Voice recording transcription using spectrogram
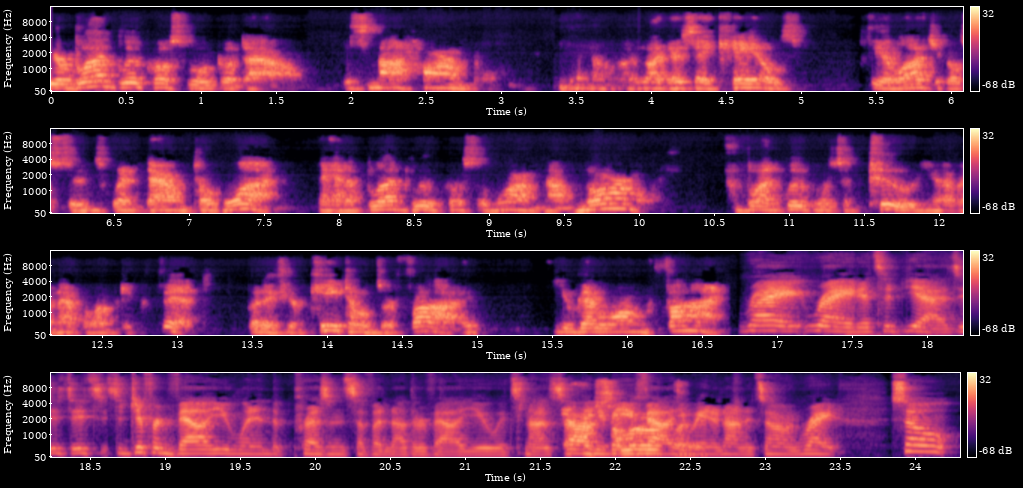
your blood glucose will go down. It's not harmful. You know, like I say, Cahill's theological students went down to one. They had a blood glucose of one. Now, normally, a blood glucose of two, you have an epileptic fit. But if your ketones are five, you get along fine. Right, right. It's a yeah, it's, it's it's a different value when in the presence of another value. It's not something Absolutely. to be evaluated on its own, right? So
